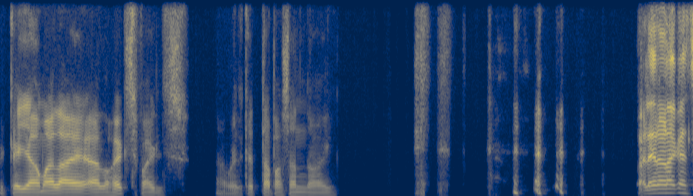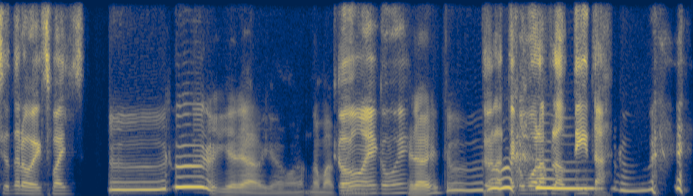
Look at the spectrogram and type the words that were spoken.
Hay que llamar a, a los X-Files a ver qué está pasando ahí. ¿Cuál era la canción de los X-Files? Y era, no, no me acuerdo. ¿Cómo es? ¿Cómo es? Era ahí. Sonaste como la flautita.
